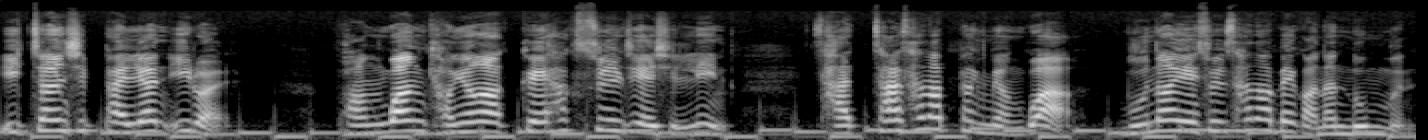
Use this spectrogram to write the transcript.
(2018년 1월) 관광경영학회 학술지에 실린 4차 산업혁명과 문화예술 산업에 관한 논문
